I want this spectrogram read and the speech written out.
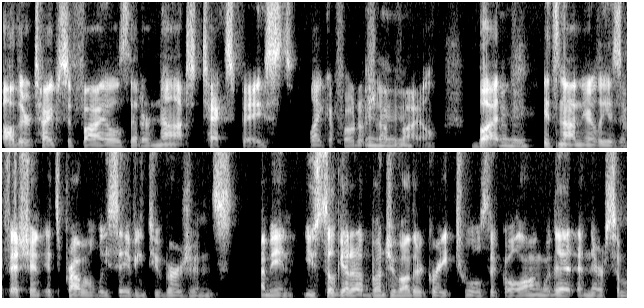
other types of files that are not text based, like a Photoshop Mhm. file, but Mhm. it's not nearly as efficient. It's probably saving two versions. I mean, you still get a bunch of other great tools that go along with it. And there are some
